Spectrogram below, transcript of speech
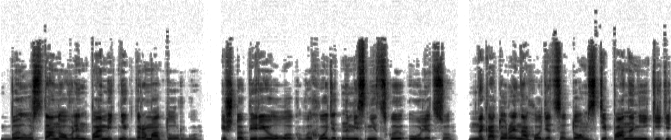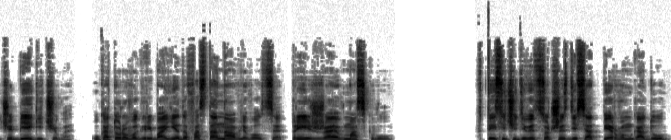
был установлен памятник драматургу, и что переулок выходит на Мясницкую улицу, на которой находится дом Степана Никитича Бегичева, у которого Грибоедов останавливался, приезжая в Москву. В 1961 году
